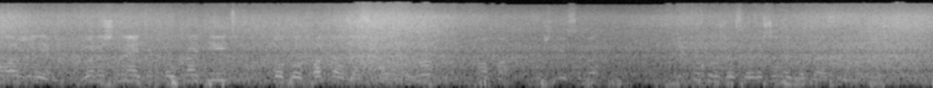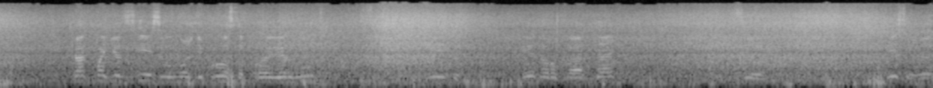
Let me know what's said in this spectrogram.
положении вы начинаете уходить, только вот показывать свой опа, ушли сюда. И тут уже совершенно другая стрелка. Как пойдет здесь, вы можете просто провернуть. Видите, эту руку отдать. Все. Здесь уже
